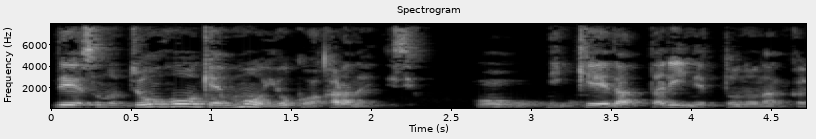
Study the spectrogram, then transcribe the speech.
で、その情報源もよくわからないんですよ。日経だったり、ネットのなんか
